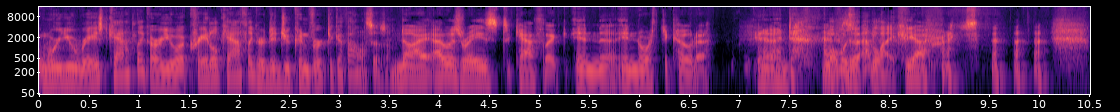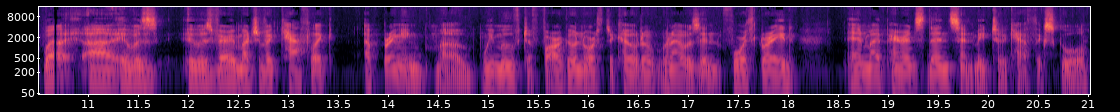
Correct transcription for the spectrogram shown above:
were you raised Catholic? Are you a cradle Catholic, or did you convert to Catholicism? No, I, I was raised Catholic in uh, in North Dakota. And what was that like? Yeah, Right. well, uh, it was it was very much of a Catholic upbringing. Uh, we moved to Fargo, North Dakota, when I was in fourth grade, and my parents then sent me to a Catholic school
